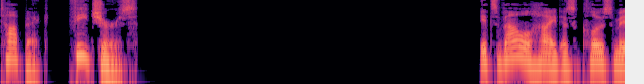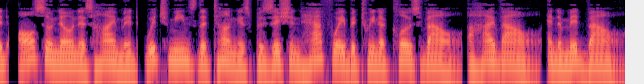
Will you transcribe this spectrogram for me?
Topic: Features. Its vowel height is close mid, also known as high mid, which means the tongue is positioned halfway between a close vowel, a high vowel and a mid vowel.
